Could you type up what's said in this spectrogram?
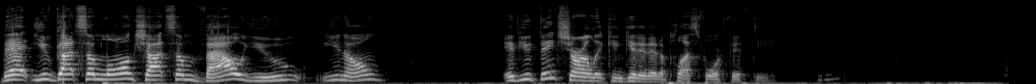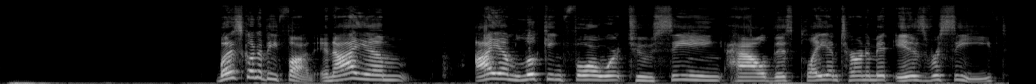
that you've got some long shot, some value, you know, if you think Charlotte can get it at a plus 450. But it's going to be fun. And I am I am looking forward to seeing how this play-in tournament is received.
